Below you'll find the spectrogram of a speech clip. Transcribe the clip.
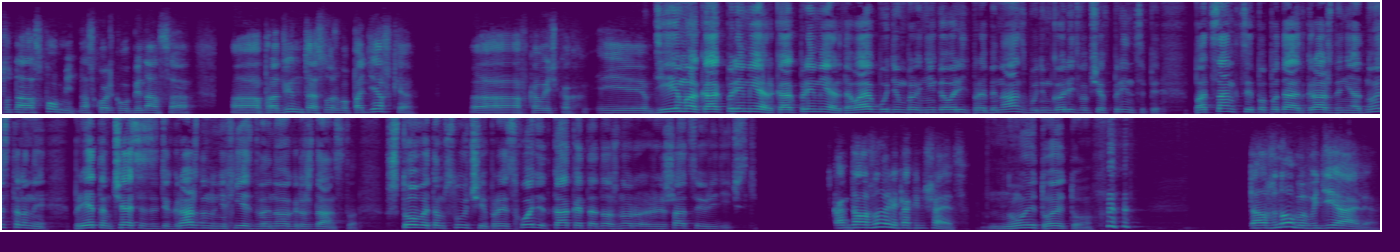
тут надо вспомнить, насколько у Binance э, продвинутая служба поддержки в кавычках. И... Дима, как пример, как пример. Давай будем не говорить про Binance, будем говорить вообще в принципе. Под санкции попадают граждане одной страны, при этом часть из этих граждан у них есть двойное гражданство. Что в этом случае происходит, как это должно решаться юридически? Как должно или как решается? Ну и то, и то. Должно бы в идеале,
